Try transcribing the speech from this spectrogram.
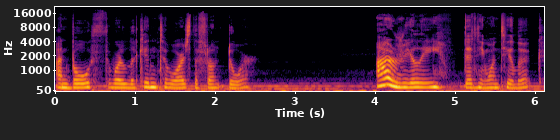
and both were looking towards the front door. I really didn't want to look,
